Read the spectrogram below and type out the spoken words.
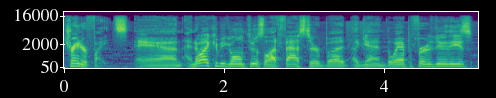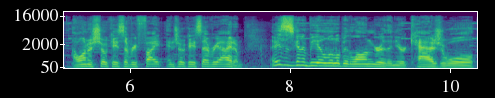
trainer fights. And I know I could be going through this a lot faster, but again, the way I prefer to do these, I want to showcase every fight and showcase every item. And this is going to be a little bit longer than your casual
